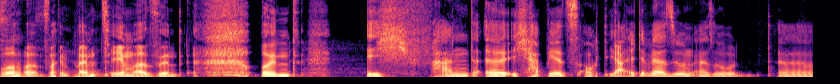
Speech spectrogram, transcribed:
wo wir beim, beim Thema sind. Und ich fand, äh, ich habe jetzt auch die alte Version, also äh,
